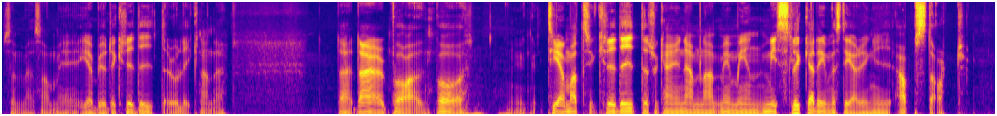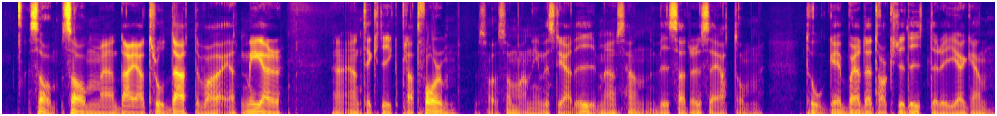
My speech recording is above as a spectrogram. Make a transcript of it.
Som, som erbjuder krediter och liknande. Där, där på, på temat krediter så kan jag nämna med min misslyckade investering i Upstart. Som, som, eh, där jag trodde att det var ett mer eh, en teknikplattform så, som man investerade i. Men sen visade det sig att de tog, eh, började ta krediter i egen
